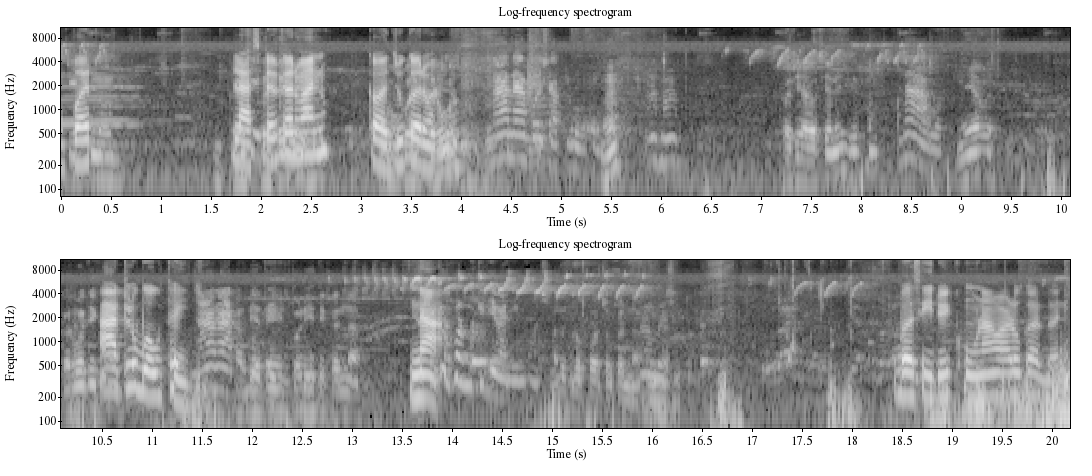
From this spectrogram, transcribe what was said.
ઉપર પ્લાસ્ટર કરવાનું કે હજુ કરવાનું? ના ના બસ આટલું બહુ પછી આવશે નહીં ના આવો. નહીં આવે? આટલું બહુ થઈ ના ના બે ત્રણ પડી કરી નાખ. ના. મૂકી દેવાની બસ. એ જોઈ ખૂણાવાળું કરી દો ને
